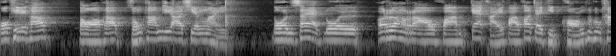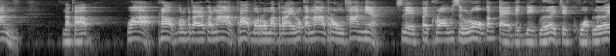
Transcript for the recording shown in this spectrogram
โอเคครับ ต่อครับ สงครามที่ยาเชียงใหม่ โดนแทรกโดยเรื่องราวความแก้ไขความเข้าใจผิดของทุกๆท่านนะครับ ว่าพระบรมไตรโลกนาถพระบรมไตรโลกนาถพระองค์ท่านเนี่ยเสด็จไปครองพิษณุโลกตั้งแต่เด็กๆเลยเจ็ดขวบเลย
